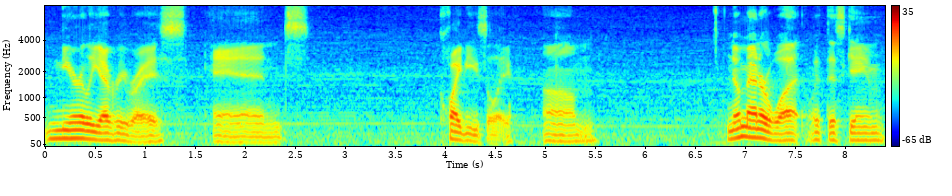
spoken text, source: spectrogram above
nearly every race and quite easily. Um, no matter what with this game,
